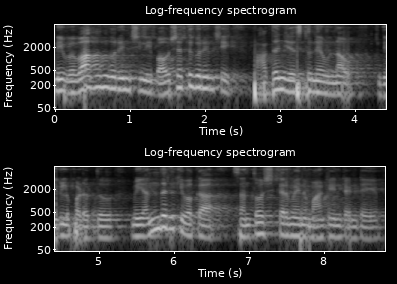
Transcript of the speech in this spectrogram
నీ వివాహం గురించి నీ భవిష్యత్తు గురించి ప్రార్థన చేస్తూనే ఉన్నావు. దిగులు పడొద్దు. మీ అందరికీ ఒక సంతోషకరమైన మాట ఏంటంటే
